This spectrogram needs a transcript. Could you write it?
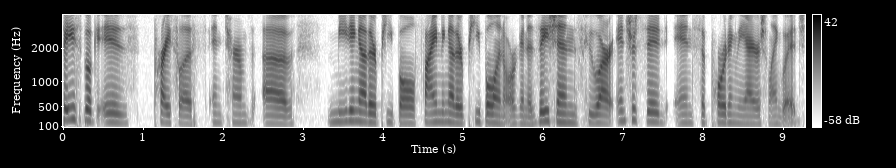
Facebook is priceless in terms of meeting other people, finding other people and organizations who are interested in supporting the Irish language.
